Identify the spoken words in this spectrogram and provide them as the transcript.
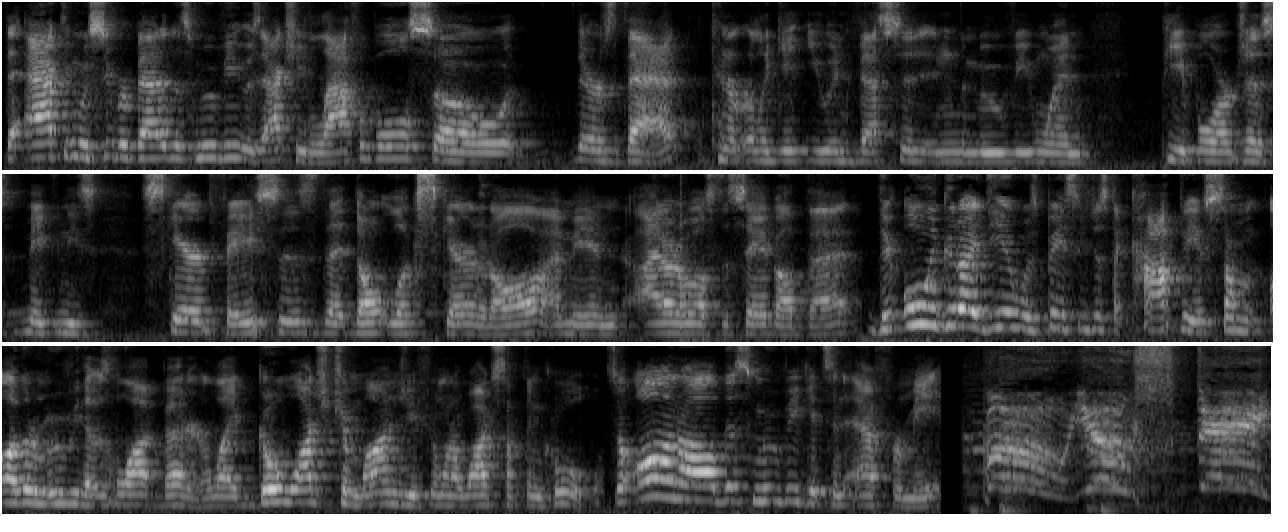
The acting was super bad in this movie. It was actually laughable. So there's that. Couldn't really get you invested in the movie when people are just making these scared faces that don't look scared at all. I mean, I don't know what else to say about that. The only good idea was basically just a copy of some other movie that was a lot better. Like, go watch Jumanji if you want to watch something cool. So, all in all, this movie gets an F for me. Boo! You stink!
